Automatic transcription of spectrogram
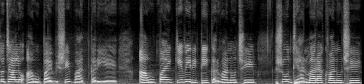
તો ચાલો આ ઉપાય વિશે વાત કરીએ. આ ઉપાય કેવી રીતે કરવાનો છે? શું ધ્યાનમાં રાખવાનું છે?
